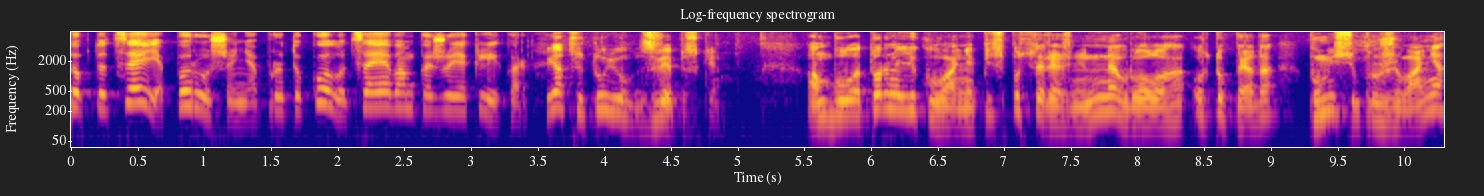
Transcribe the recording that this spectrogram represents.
Тобто це є порушення протоколу, це я вам кажу як лікар. Я цитую з виписки. Амбулаторне лікування під спостереженням невролога, ортопеда по місцю проживання,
